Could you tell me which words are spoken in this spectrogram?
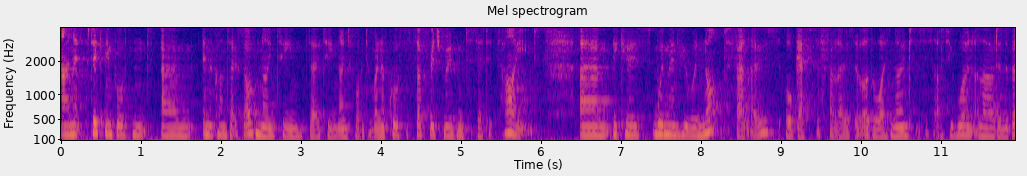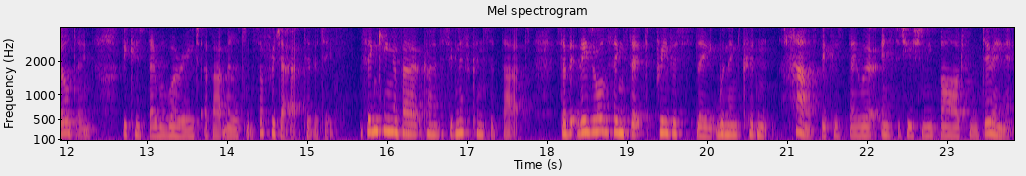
and it's particularly important um, in the context of 1913, 1914, when, of course, the suffrage movement is at its height, um, because women who were not fellows or guests of fellows or otherwise known to the society weren't allowed in the building because they were worried about militant suffragette activity thinking about kind of the significance of that. So th- these are all the things that previously women couldn't have because they were institutionally barred from doing it.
